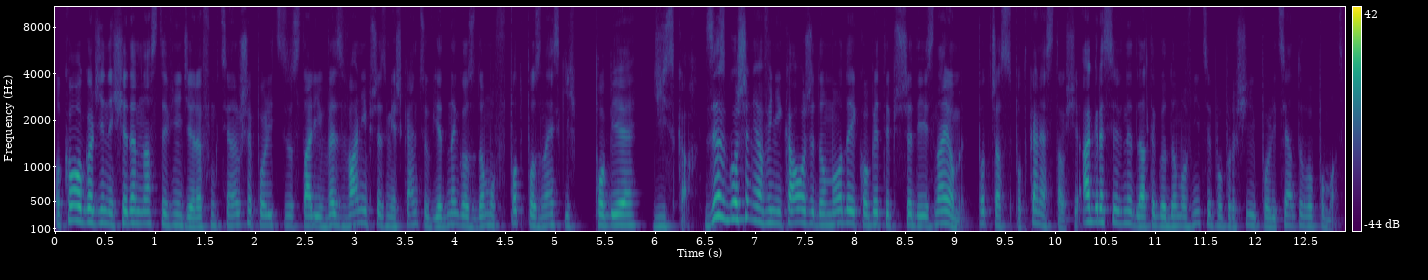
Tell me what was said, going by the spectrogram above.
Około godziny 17 w niedzielę funkcjonariusze policji zostali wezwani przez mieszkańców jednego z domów w podpoznańskich Pobiedziskach. Ze zgłoszenia wynikało, że do młodej kobiety przyszedł jej znajomy. Podczas spotkania stał się agresywny, dlatego domownicy poprosili policjantów o pomoc.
